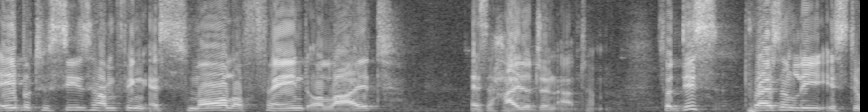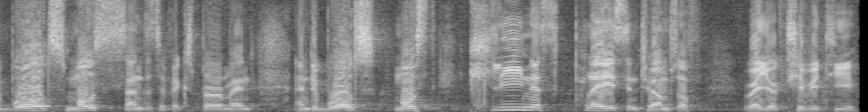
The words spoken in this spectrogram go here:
able to see something as small or faint or light as a hydrogen atom. So this presently is the world's most sensitive experiment and the world's most cleanest place in terms of radioactivity,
